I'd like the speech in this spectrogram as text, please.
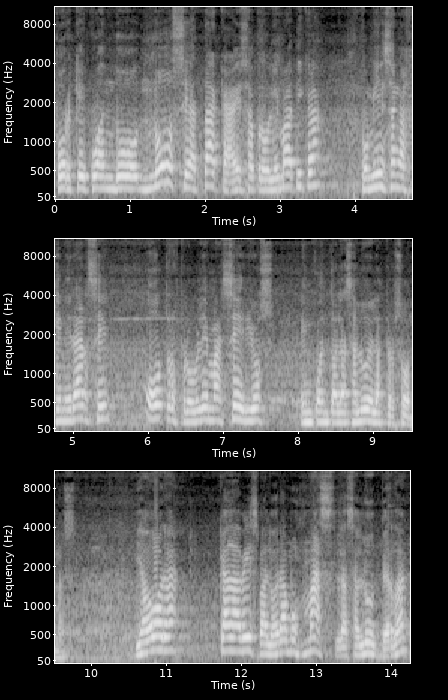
porque cuando no se ataca a esa problemática, comienzan a generarse otros problemas serios en cuanto a la salud de las personas. Y ahora cada vez valoramos más la salud, ¿verdad?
